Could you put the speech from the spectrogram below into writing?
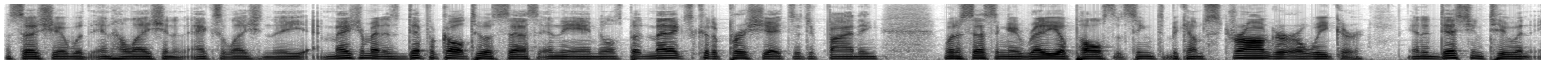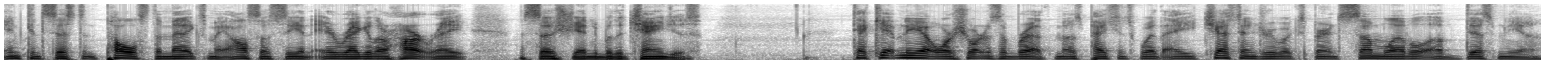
associated with inhalation and exhalation. The measurement is difficult to assess in the ambulance, but medics could appreciate such a finding when assessing a radial pulse that seems to become stronger or weaker. In addition to an inconsistent pulse, the medics may also see an irregular heart rate associated with the changes. Tachypnea or shortness of breath. Most patients with a chest injury will experience some level of dyspnea.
